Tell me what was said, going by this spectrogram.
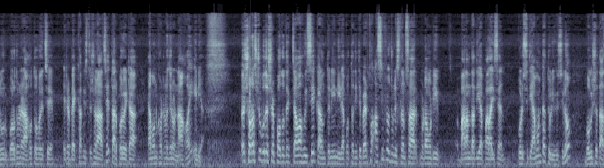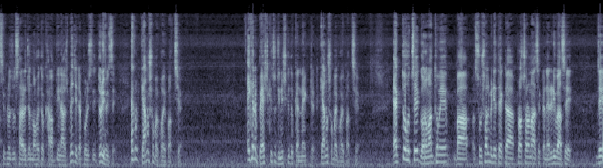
নূর বড় ধরনের আহত হয়েছে, এটার ব্যাখ্যা বিশ্লেষণ আছে তারপরে এটা এমন ঘটনা যেন না হয়, এ নিয়ে। স্বরাষ্ট্র উপদেশের পদত্যাগ চাওয়া হয়েছে, কারণ তিনি নিরাপত্তা দিতে ব্যর্থ। আসিফ নজরুল ইসলাম স্যার মোটামুটি বারান্দা দিয়া পালাইছেন। পরিস্থিতি এমনটা তৈরি হয়েছিল, ভবিষ্যতে আসিফ নজরুল স্যারের জন্য হয়তো খারাপ দিন আসবে, যেটা পরিস্থিতি তৈরি হয়েছে। এখন কেন সবাই ভয় পাচ্ছে? এখানে বেশ কিছু জিনিস কিন্তু কানেক্টেড কেন সবাই ভয় পাচ্ছে? এক তো হচ্ছে গণমাধ্যমে বা সোশ্যাল মিডিয়াতে একটা প্রচারণা আছে, একটা ন্যারেটিভ আছে যে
